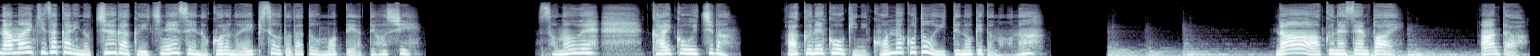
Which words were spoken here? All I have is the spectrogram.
生意気盛りの中学1年生の頃のエピソードだと思ってやってほしい。その上、開口一番、アクネ後期にこんなことを言ってのけたのもな。なあ、アクネ先輩。あんた、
